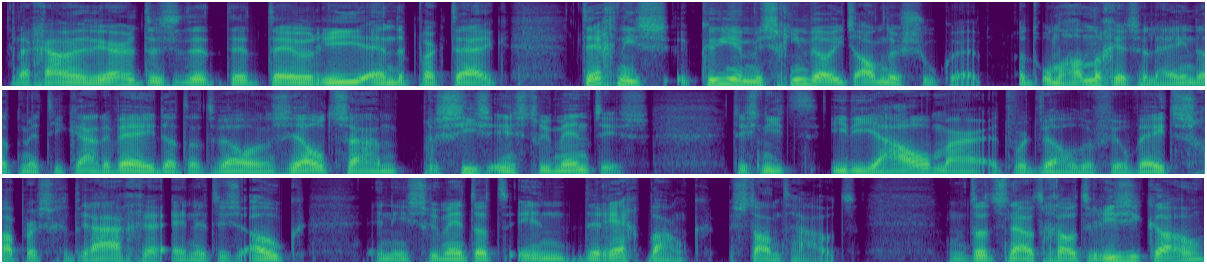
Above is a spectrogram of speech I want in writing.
Daar gaan we weer, tussen de, de, theorie en de praktijk. Technisch kun je misschien wel iets anders zoeken. Het onhandige is alleen dat met die KDW dat dat wel een zeldzaam precies instrument is. Het is niet ideaal, maar het wordt wel door veel wetenschappers gedragen. En het is ook een instrument dat in de rechtbank stand houdt. Want dat is nou het grote risico,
